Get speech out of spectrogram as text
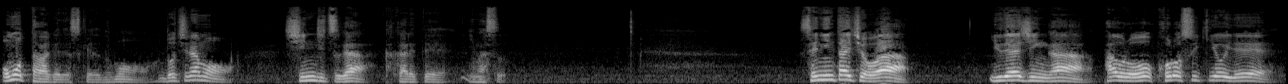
思ったわけですけれどもどちらも真実が書かれています。千人隊長はユダヤ人がパウロを殺す勢いで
